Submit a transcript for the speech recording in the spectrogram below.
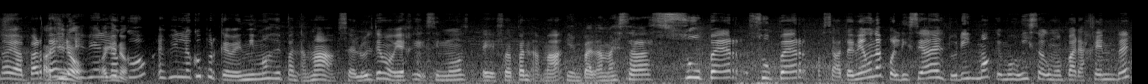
No, y aparte Aquí es, no, es bien aquí no. loco, es bien loco porque venimos de Panamá. O sea, el último viaje que hicimos eh, fue a Panamá y en Panamá estaba súper, súper, o sea, tenía una policía del turismo que hemos visto como para gente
